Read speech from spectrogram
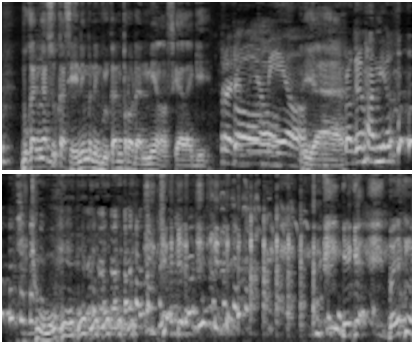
bukan nggak suka sih, ini menimbulkan pro dan meal sekali lagi. Pro dan meal. Iya. Program hamil. Gak. Banyak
